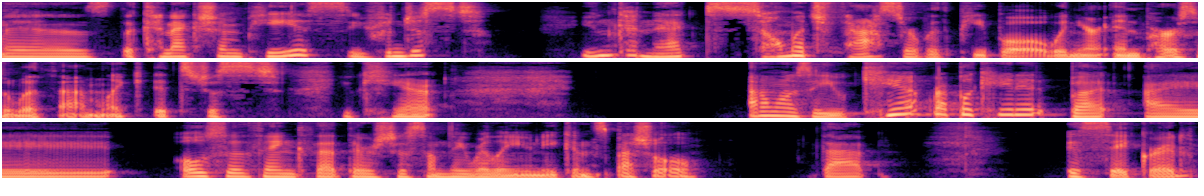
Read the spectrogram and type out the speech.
is the connection piece. You can just you can connect so much faster with people when you're in person with them. Like it's just you can't I don't want to say you can't replicate it, but I also think that there's just something really unique and special that is sacred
